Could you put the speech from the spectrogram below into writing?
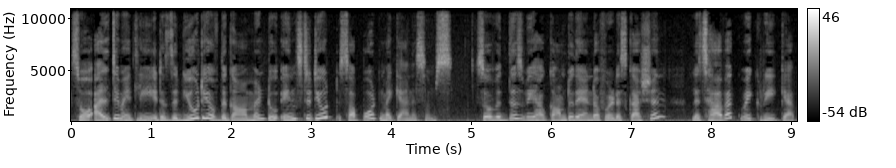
So ultimately, it is the duty of the government to institute support mechanisms. So with this, we have come to the end of our discussion. Let's have a quick recap.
